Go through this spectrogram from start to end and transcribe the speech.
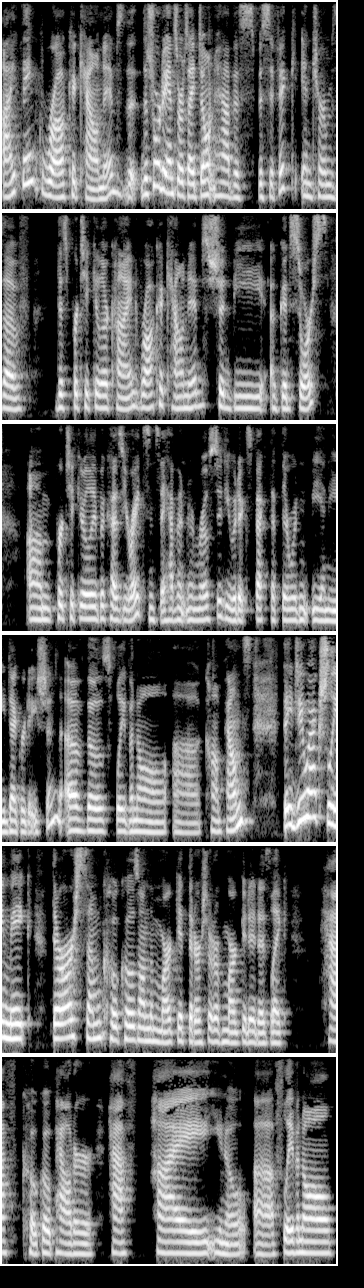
I think raw cacao nibs, the, the short answer is I don't have a specific in terms of this particular kind. Raw cacao nibs should be a good source um, particularly because you're right, since they haven't been roasted, you would expect that there wouldn't be any degradation of those flavanol uh, compounds. They do actually make, there are some cocos on the market that are sort of marketed as like half cocoa powder, half high, you know, uh, flavanol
